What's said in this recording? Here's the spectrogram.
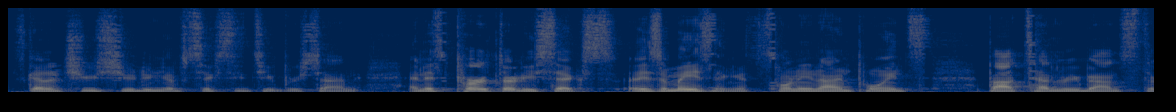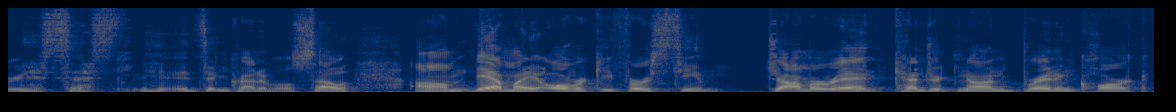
He's got a true shooting of 62%, and his per 36 is amazing. It's 29 points, about 10 rebounds, three assists. It's incredible. So, um, yeah, my all rookie first team: Ja Morant, Kendrick Nunn, Brandon Clarke,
